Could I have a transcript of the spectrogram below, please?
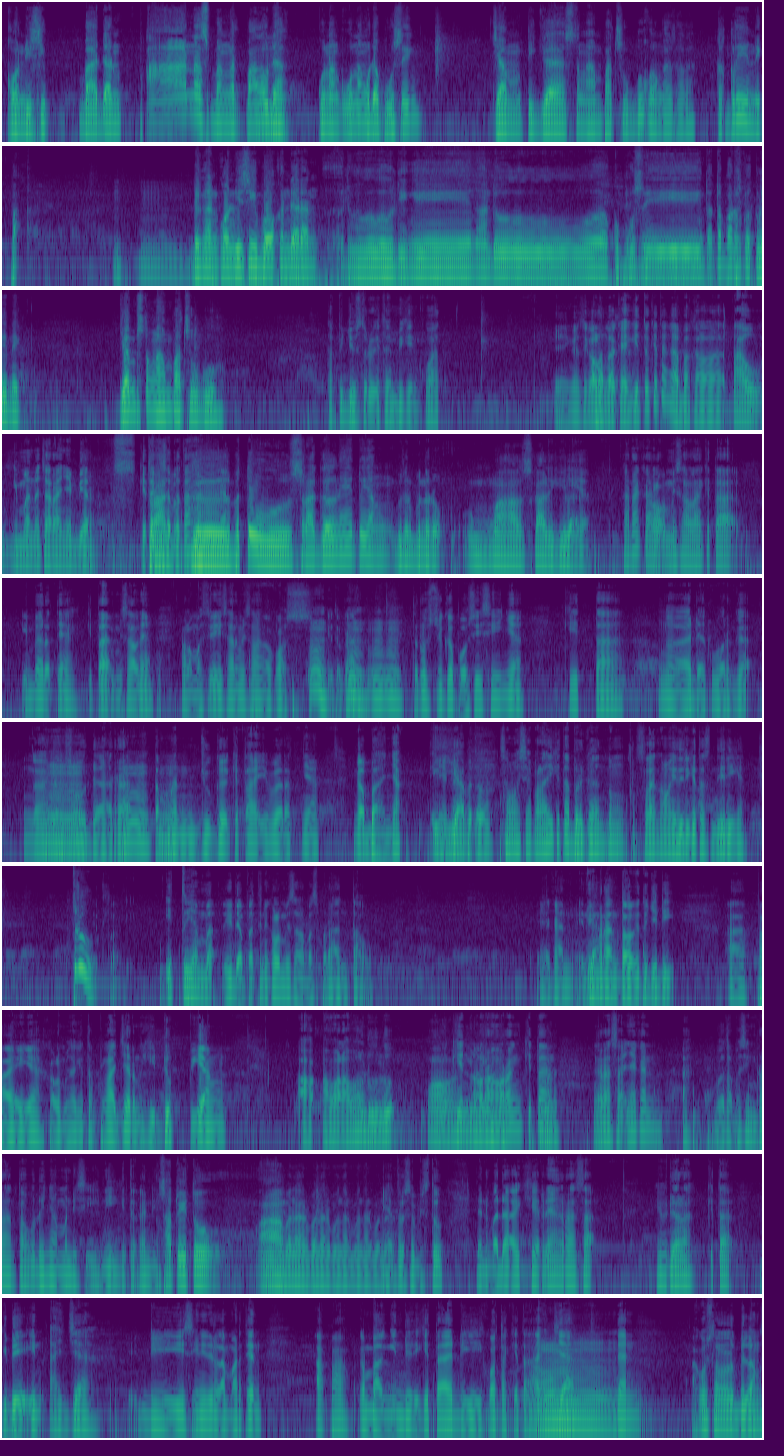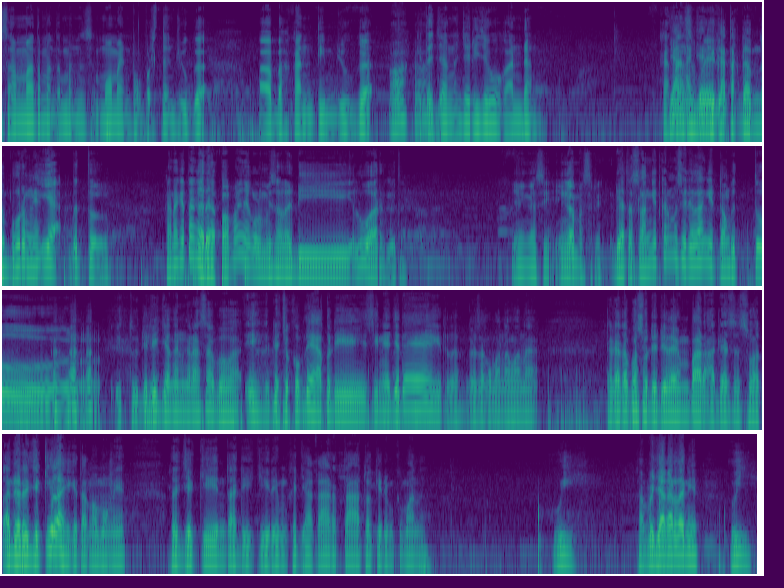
Kondisi badan panas banget, pala Hmm. udah kunang-kunang, udah pusing. Jam tiga setengah empat subuh kalau nggak salah ke klinik pak. Hmm. Dengan kondisi bawa kendaraan, aduh dingin, aduh aku pusing, tetap harus ke klinik. Jam setengah empat subuh. Tapi justru itu yang bikin kuat. Ya nggak sih kalau nggak kayak gitu kita nggak bakal tahu gimana caranya biar kita bisa bertahan. Struggle, kan? Betul, struggle-nya itu yang bener-bener uh, mahal sekali gila. Iya. Karena kalau misalnya kita ibaratnya kita misalnya kalau Mas di sana misalnya ngekos Hmm, gitu kan. hmm, hmm, hmm. Terus juga posisinya kita nggak ada keluarga, nggak ada Hmm, saudara, hmm, teman juga kita ibaratnya nggak banyak. ya Iya kan? betul. Sama siapa lagi kita bergantung selain sama diri kita sendiri kan? True. Loh. Itu yang mbak didapetin kalau misalnya pas merantau. Ya kan? Ini Ya. merantau itu jadi apa ya? Kalau misalnya kita pelajaran hidup yang awal-awal dulu Oh, mungkin orang-orang kita Gimana? ngerasanya kan ah buat apa sih merantau udah nyaman di sini gitu kan ya. Satu itu ah Iya. benar benar benar benar benar. Ya, terus habis itu dan pada akhirnya ngerasa ya udahlah kita gedein aja di sini dalam artian apa kembangin diri kita di kota kita aja Hmm. dan aku selalu bilang sama teman-teman semua main poppers dan juga uh, bahkan tim juga Hah? kita jangan jadi jago kandang Jangan jadi katak dalam tempurung ya. iya betul karena kita nggak ada apa-apanya kalau misalnya di luar gitu ya enggak sih enggak mas Rin Di atas langit kan masih ada langit dong. betul itu dia Jadi jangan ngerasa bahwa ih udah cukup deh aku di sini aja deh gitu loh, gak usah ke mana-mana. Ternyata pas sudah dilempar ada sesuatu, ada rezeki lah kita ngomongnya. Rezeki entah dikirim ke Jakarta atau kirim ke mana. Wih, sampai Jakarta nih. Wih,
